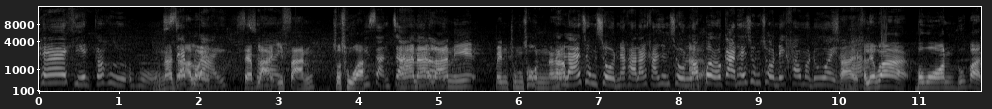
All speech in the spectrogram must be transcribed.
แค่คิดก็คือโอ้โหน่าจะอร่อยแซ่บหลายใช่ อีสานชัวร์ๆอีสานจ๋านะฮะนะแน่เลยร้านนี้ เป็นชุมชนนะคเป็รับ นร้านชุมชนนะคะร้านค้าชุมชนอ่าเราเปิดโอกาสให้ชุมชนได้เข้ามาด้วยนะคะใช่เขาเรียกว่าบวรทุกปัด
